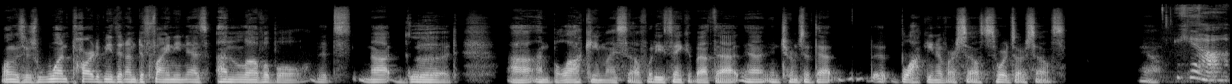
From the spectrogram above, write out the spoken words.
long as there's one part of me that I'm defining as unlovable, that's not good, uh, I'm blocking myself. What do you think about that uh, in terms of that blocking of ourselves towards ourselves? Yeah. Yeah,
